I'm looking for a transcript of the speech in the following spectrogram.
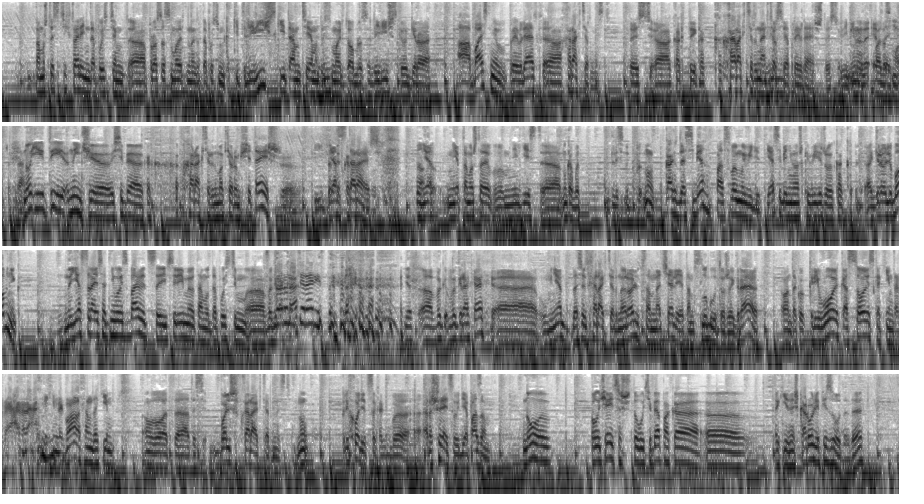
Потому что стихотворение, допустим, э, просто смотрит на, допустим, какие-то лирические там темы, то есть смотрит образ лирического героя, а басни проявляют э, характерность. То есть как ты, как, как характерный актер себя проявляешь. То есть именно это Подача. смотрит. да. Ну и ты нынче себя как характерным актером считаешь? Я стараюсь. Ну, Мне, мне потому что мне есть, ну, как бы, для себя- ну, каждый для себя по-своему видит. Я себя немножко вижу как э, герой-любовник, но я стараюсь от него избавиться и все время, там, вот, допустим, э, в Сторону игроках... террориста. Нет, а в, игроках у меня достаточно характерная роль. В самом начале я там слугу тоже играю. Он такой кривой, косой, с каким-то каким-то голосом таким. Вот, а, то есть больше в характерность. Ну, приходится как бы расширять свой диапазон. Ну, получается, что у тебя пока э, такие, знаешь, король эпизода, да?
